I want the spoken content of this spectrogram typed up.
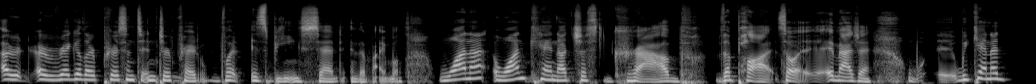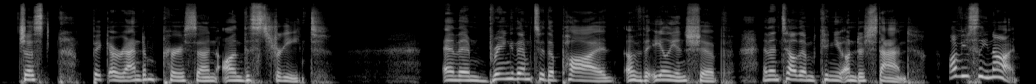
a, a, regular person to interpret what is being said in the Bible. One, one cannot just grab the pot. So imagine, we cannot just pick a random person on the street and then bring them to the pod of the alien ship and then tell them, can you understand? Obviously not.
